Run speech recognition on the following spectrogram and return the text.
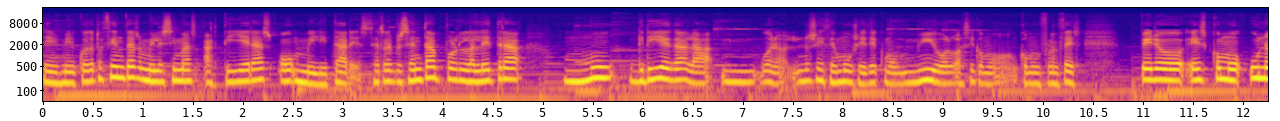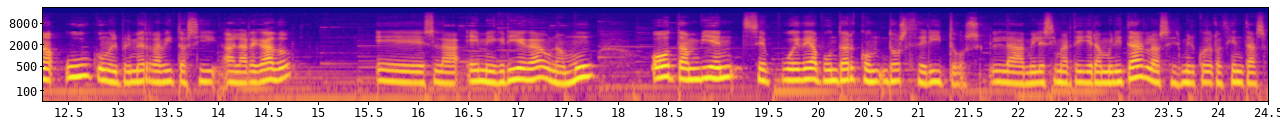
6.400 milésimas artilleras o militares. Se representa por la letra mu griega, la, mm, bueno, no se dice mu, se dice como mu o algo así como, como en francés, pero es como una U con el primer rabito así alargado, es la M una mu, o también se puede apuntar con dos ceritos. La milésima artillera militar, las 6.400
